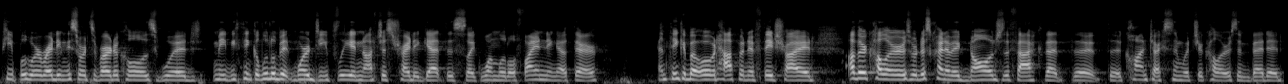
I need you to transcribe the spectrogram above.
people who are writing these sorts of articles would maybe think a little bit more deeply and not just try to get this like one little finding out there and think about what would happen if they tried other colors or just kind of acknowledge the fact that the, the context in which a color is embedded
